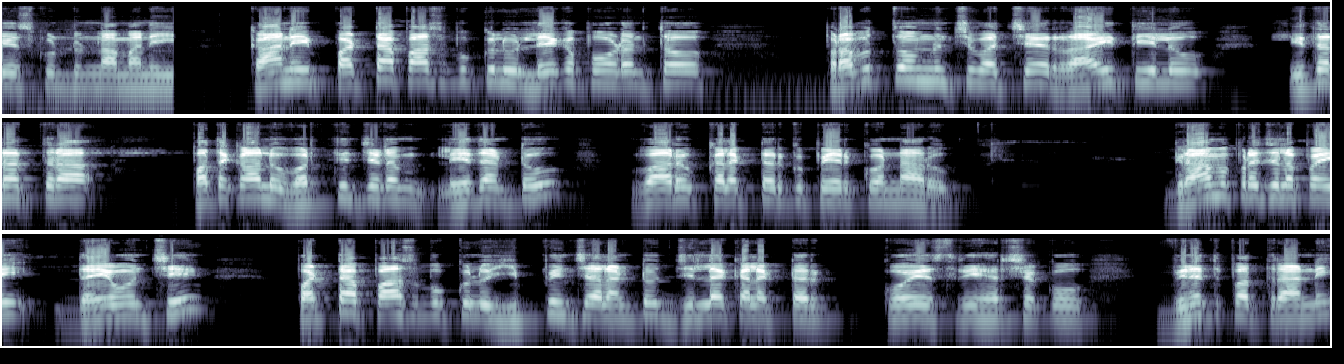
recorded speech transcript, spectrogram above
చేసుకుంటున్నామని. కానీ పట్టా పాస్బుక్లు లేకపోవడంతో ప్రభుత్వం నుంచి వచ్చే రాయితీలు ఇతరత్ర పథకాలు వర్తించడం లేదంటూ వారు కలెక్టర్కు పేర్కొన్నారు. గ్రామ ప్రజలపై దయ ఉంచి పట్టా పాస్బుక్లు ఇప్పించాలంటూ జిల్లా కలెక్టర్ కోయ శ్రీహర్షకు వినతి పత్రాన్ని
